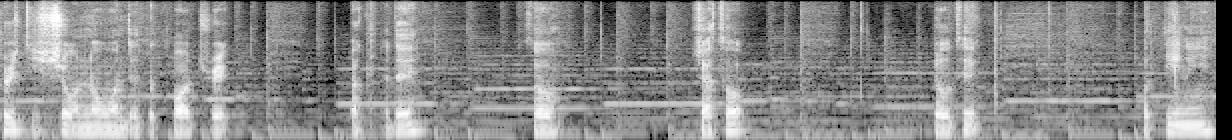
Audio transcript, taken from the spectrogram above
pretty sure no one did the card trick back in the day. So, Chateau. Joltik, Patini,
